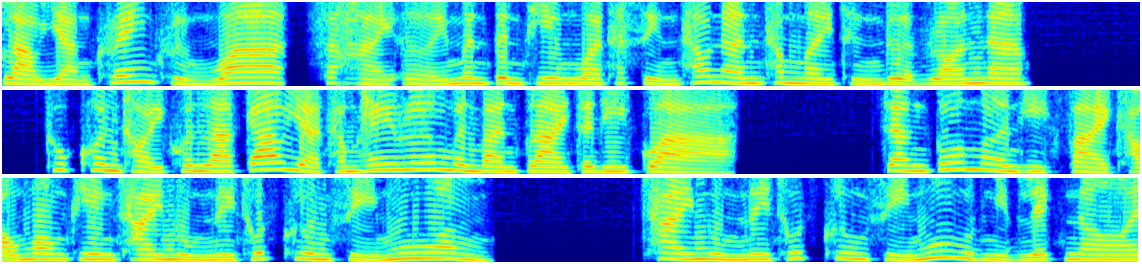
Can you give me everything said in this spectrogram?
กล่าวอย่างเคร่งขรึมว่า สหายเอ๋ยมันเป็นเพียงวาทศิลป์เท่านั้นทำไมถึงเดือดร้อนนับ ทุกคนถอยคนละก้าวอย่าทำให้เรื่องมันบานปลายจะดีกว่า จังตัวเมินอีกฝ่ายเขามองเพียงชายหนุ่มในชุดคลุมสีม่วง ชายหนุ่มในชุดคลุมสีม่วงหงุดหงิดเล็กน้อย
